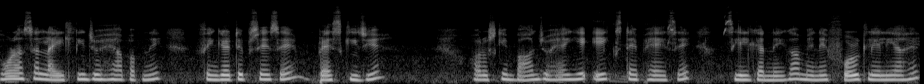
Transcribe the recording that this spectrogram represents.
थोड़ा सा लाइटली जो है आप अपने फिंगर टिप से इसे प्रेस कीजिए। और उसके बाद जो है, ये एक स्टेप है इसे सील करने का। मैंने फ़ोर्क ले लिया है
